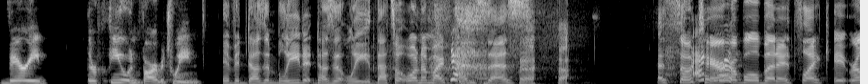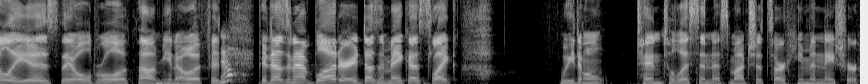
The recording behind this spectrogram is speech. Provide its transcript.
very they're few and far between. If it doesn't bleed, it doesn't lead. That's what one of my friends says. It's so terrible, but it's like it really is the old rule of thumb. You know, if it Yeah. if it doesn't have blood or it doesn't make us like, we don't tend to listen as much. It's our human nature.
